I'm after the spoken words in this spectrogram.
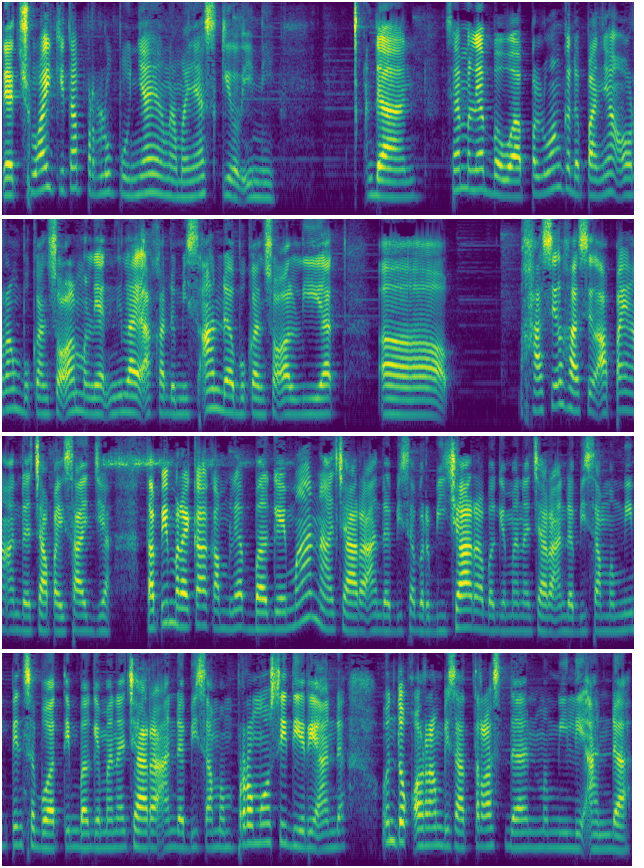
That's why kita perlu punya yang namanya skill ini. Dan saya melihat bahwa peluang ke depannya orang bukan soal melihat nilai akademis Anda, bukan soal lihat uh, hasil-hasil apa yang Anda capai saja, tapi mereka akan melihat bagaimana cara Anda bisa berbicara, bagaimana cara Anda bisa memimpin sebuah tim, bagaimana cara Anda bisa mempromosi diri Anda untuk orang bisa trust dan memilih Anda.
